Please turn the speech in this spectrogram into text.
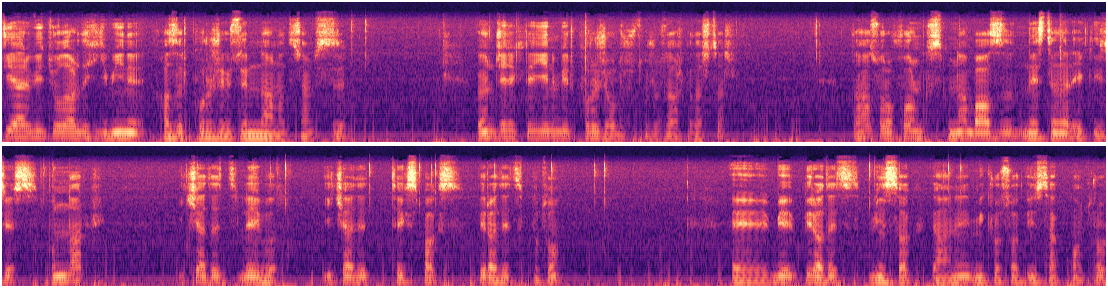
diğer videolardaki gibi yine hazır proje üzerinde anlatacağım size. Öncelikle yeni bir proje oluştururuz arkadaşlar. Daha sonra form kısmına bazı nesneler ekleyeceğiz. Bunlar 2 adet label, 2 adet text box, 1 adet buton, ee, bir, adet WinSock yani Microsoft WinSock Control,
